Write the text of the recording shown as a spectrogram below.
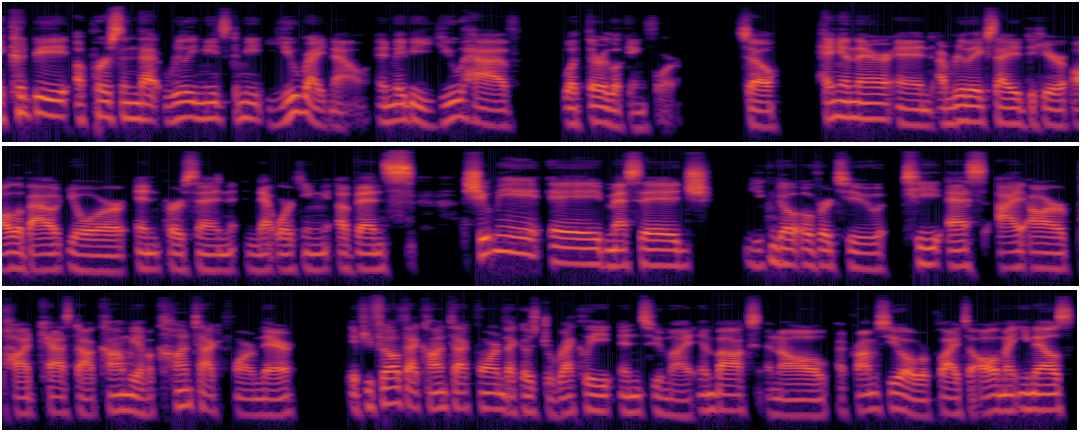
It could be a person that really needs to meet you right now, and maybe you have what they're looking for. So hang in there. And I'm really excited to hear all about your in person networking events. Shoot me a message. You can go over to tsirpodcast.com. We have a contact form there. If you fill out that contact form, that goes directly into my inbox, and I'll, I promise you, I'll reply to all of my emails.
